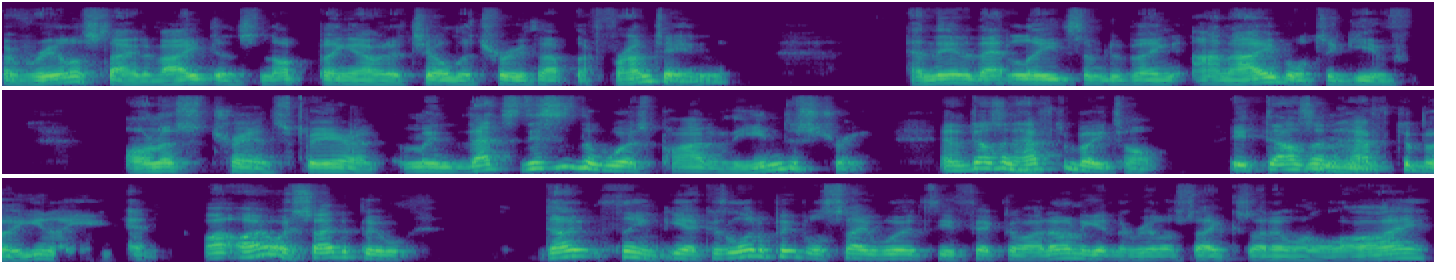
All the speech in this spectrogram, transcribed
of real estate of agents not being able to tell the truth up the front end, and then that leads them to being unable to give honest, transparent. I mean, that's this is the worst part of the industry, and it doesn't have to be, Tom. It doesn't Mm. have to be. You know, you can. I, I always say to people, don't think, yeah, because a lot of people say words to the effect of, I don't want to get into real estate because I don't want to lie.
